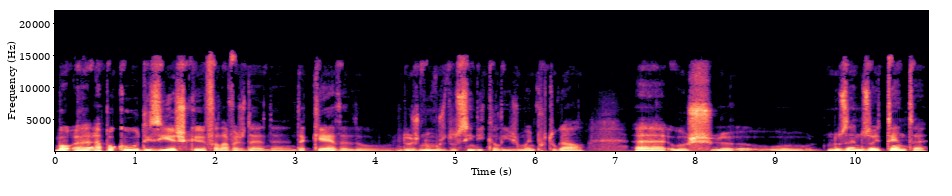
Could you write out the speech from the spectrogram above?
Bom, uh, há pouco dizias que falavas da, da, da queda do, dos números do sindicalismo em Portugal. Uh, os, uh, nos anos 80,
